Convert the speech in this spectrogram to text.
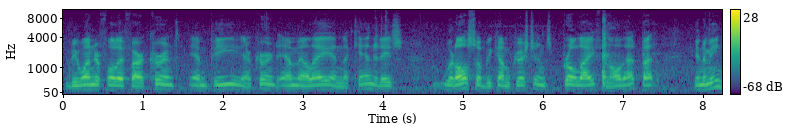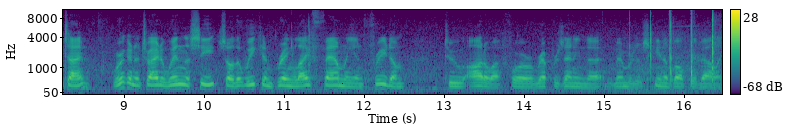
It'd be wonderful if our current MP, our current MLA, and the candidates would also become Christians, pro-life, and all that. But in the meantime, we're going to try to win the seat so that we can bring life, family, and freedom to Ottawa for representing the members of Skeena Bulkley Valley.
